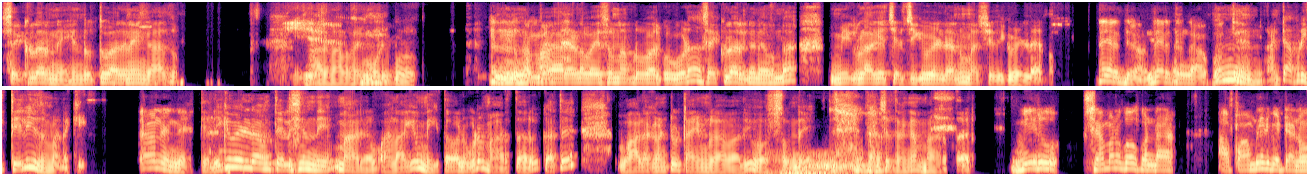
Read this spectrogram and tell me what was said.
సెక్యులర్ని హిందుత్వవాదినేం కాదు. నాది నలభై మూడు ఇప్పుడు. ముప్పై ఆరేళ్ళ వయసు ఉన్నప్పుడు వరకు కూడా సెక్యులర్ గానే ఉన్నా మీకు లాగే చర్చికి వెళ్ళాను మసీదుకి వెళ్ళాను. అంటే అప్పటికి తెలియదు మనకి. అవునండి. తెలియక వెళ్ళాం తెలిసింది మారాం. అలాగే మిగతా వాళ్ళు కూడా మారుతారు. కాకపోతే వాళ్ళకంటూ టైం రావాలి వస్తుంది. ఖచ్చితంగా మారుతారు. మీరు శ్రమ అనుకోకుండా ఆ పాంప్లెట్ పెట్టాను.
